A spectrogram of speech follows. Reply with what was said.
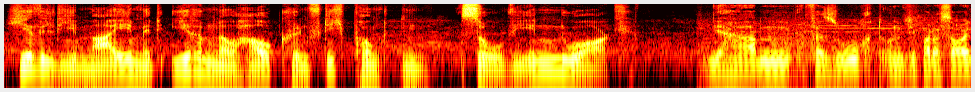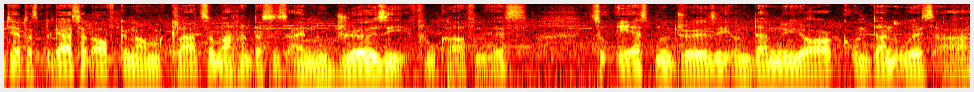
Hier will die Mai mit ihrem Know-how künftig punkten, so wie in Newark. Wir haben versucht, und die Port Authority hat das begeistert aufgenommen, klarzumachen, dass es ein New Jersey Flughafen ist. Zuerst New Jersey und dann New York und dann USA.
